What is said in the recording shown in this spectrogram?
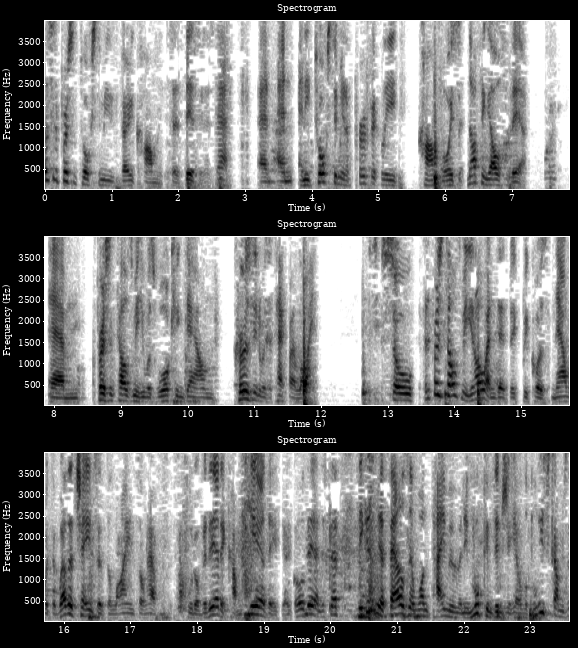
Say the person talks to me very calmly, he says this, he says that, and, and, and he talks to me in a perfectly calm voice nothing else there. Um, a person tells me he was walking down Curzon and was attacked by a lion. So the person tells me, you know, and because now with the weather change, that the lions don't have food over there, they come here, they, they go there, and this that. He gives me a thousand and one time and he mukim didn't you hear? The police comes.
